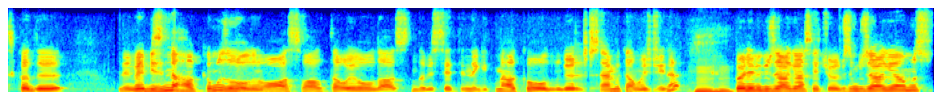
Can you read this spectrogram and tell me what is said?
tıkadığı e, ve bizim de hakkımız olduğunu, o asfaltta, o yolda aslında bir setliğinde gitme hakkı olduğunu göstermek amacıyla Hı hı. böyle bir güzergah seçiyoruz. Bizim güzergahımız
